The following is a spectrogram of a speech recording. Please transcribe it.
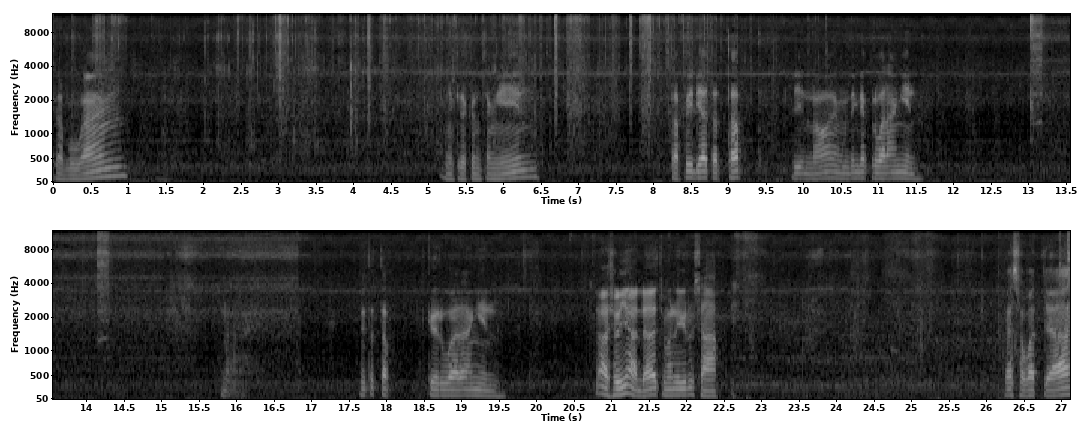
Kita buang. Ini kita kencengin. Tapi dia tetap di nol yang penting dia keluar angin. Nah ini tetap keluar angin. Nah, aslinya ada cuma lagi rusak. Ya sobat ya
